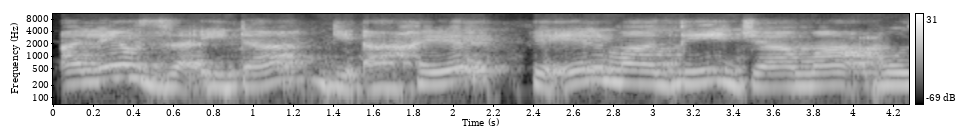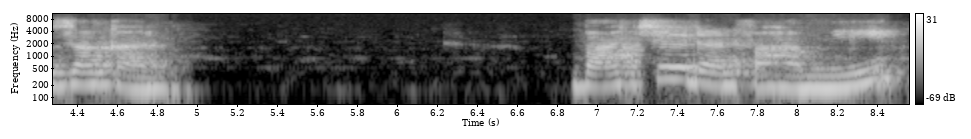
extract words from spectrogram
alif zaidah di akhir fi'il madi jama' muzakkar. Baca dan fahami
